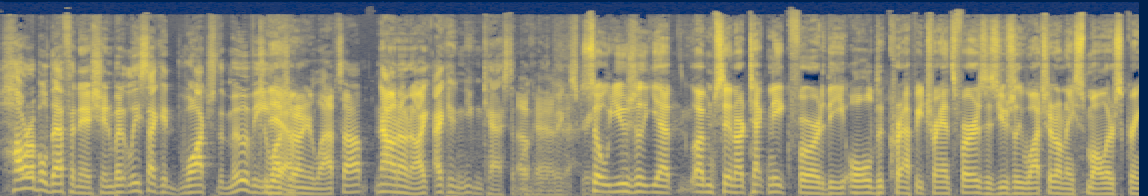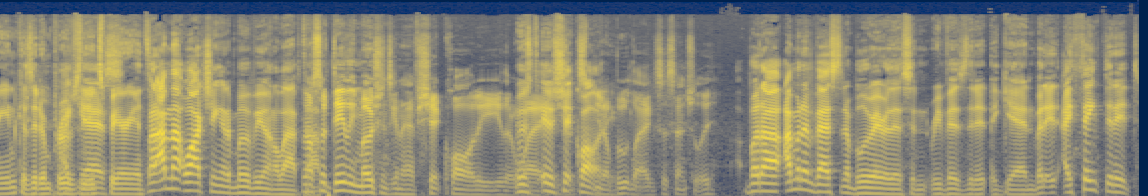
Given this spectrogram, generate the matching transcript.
horrible definition, but at least I could watch the movie. Did you watch it on your laptop? No, no, no. I, I can. You can cast it up on the big screen. So usually, yeah, I'm saying our technique for the old crappy transfers is usually watch it on a smaller screen because it I improves the guess. experience. But I'm not watching a movie on a And laptop. also, Dailymotion's going to have shit quality either It was- way. it was shit It's, quality. You know, bootlegs essentially. But uh, I'm gonna invest in a Blu-ray of this and revisit it again. But it, I think that it,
